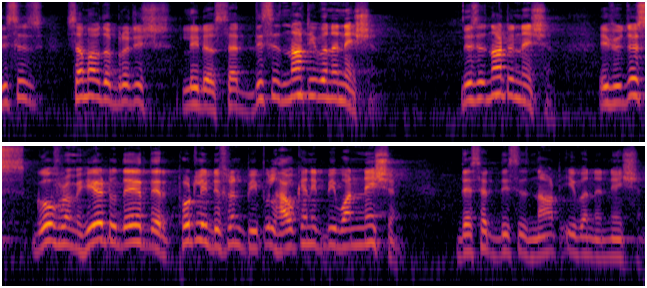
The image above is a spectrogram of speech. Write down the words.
This is… some of the British leaders said, this is not even a nation. This is not a nation. If you just go from here to there, they're totally different people, how can it be one nation? They said, this is not even a nation.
